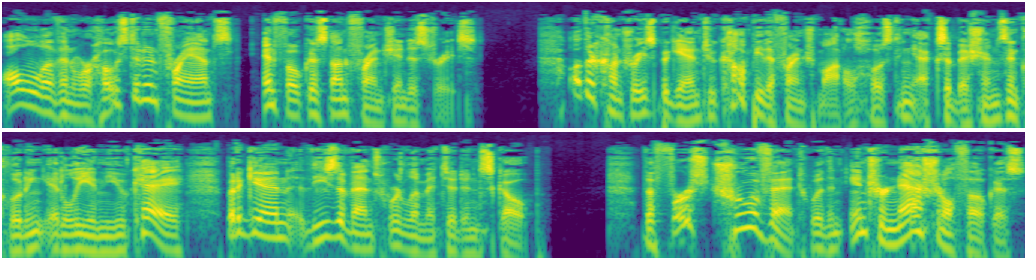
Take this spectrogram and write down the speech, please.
All 11 were hosted in France and focused on French industries. Other countries began to copy the French model, hosting exhibitions including Italy and the UK, but again, these events were limited in scope. The first true event with an international focus,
